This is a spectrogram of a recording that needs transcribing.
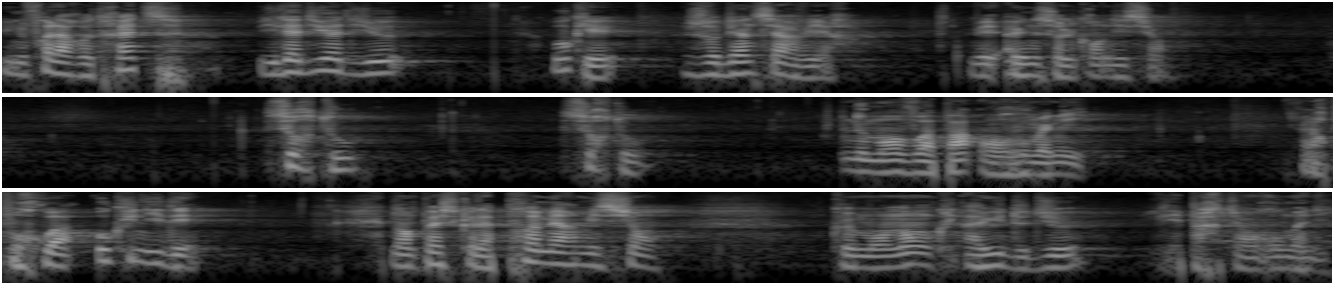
une fois à la retraite, il a dit à Dieu, ok, je veux bien te servir, mais à une seule condition. Surtout, surtout, ne m'envoie pas en Roumanie. Alors pourquoi Aucune idée. N'empêche que la première mission que mon oncle a eu de Dieu, il est parti en Roumanie.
